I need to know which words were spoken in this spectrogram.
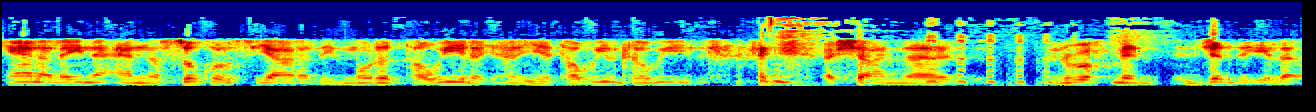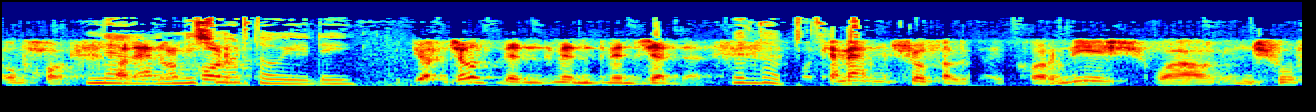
كان علينا أن نسوق السياره لمده طويلة يعني طويل طويل. عشان نروح من جدة إلى أبحر. نعم أبحر مشوار طويل. جزء من من من جدة. بالضبط. وكمان بنشوف الكورنيش ونشوف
